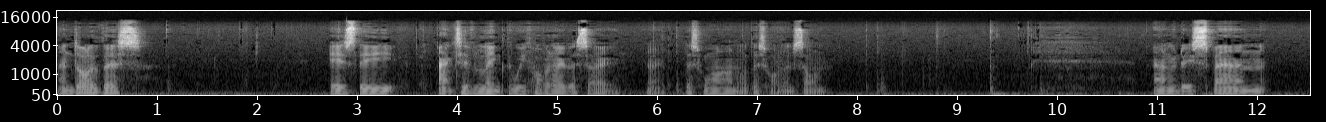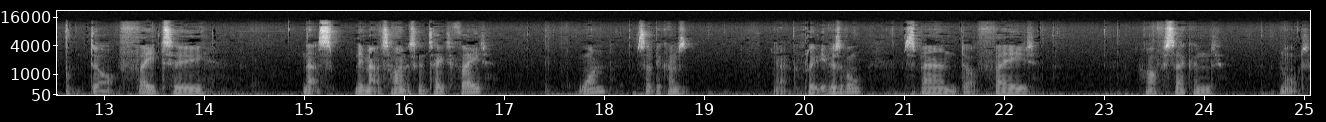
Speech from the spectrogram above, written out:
And dollar this is the active link that we've hovered over. So you know, this one or this one and so on. And I'm going to do span dot fade to that's the amount of time it's going to take to fade one so it becomes you know, completely visible span dot fade half a second, naught.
